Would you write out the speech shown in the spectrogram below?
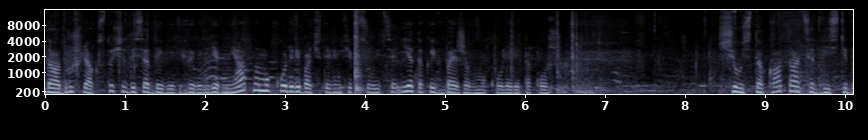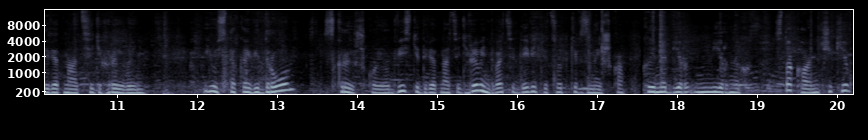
Да, друшляк 169 гривень. Є в м'ятному кольорі, бачите, він фіксується. І є такий в бежевому кольорі також. Ще ось така таця 219 гривень. І ось таке відро з кришкою 219 гривень, 29% знижка. Такий набір мірних стаканчиків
